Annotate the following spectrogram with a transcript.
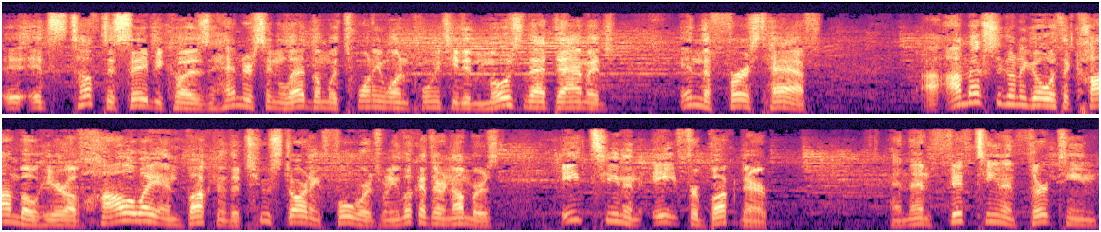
it's tough to say because Henderson led them with 21 points. He did most of that damage in the first half. I'm actually going to go with a combo here of Holloway and Buckner, the two starting forwards. When you look at their numbers, 18 and 8 for Buckner, and then 15 and 13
